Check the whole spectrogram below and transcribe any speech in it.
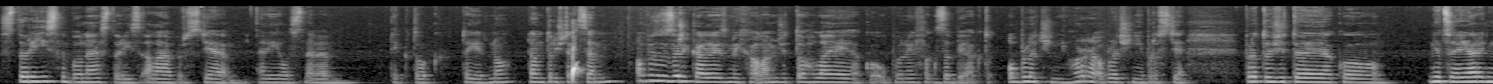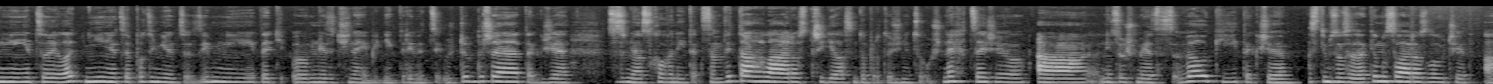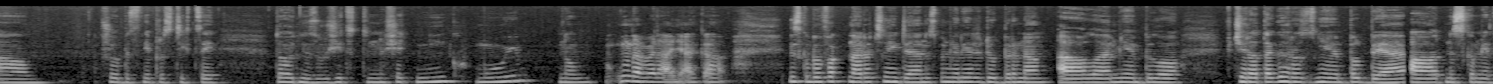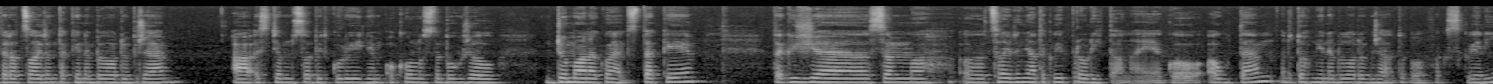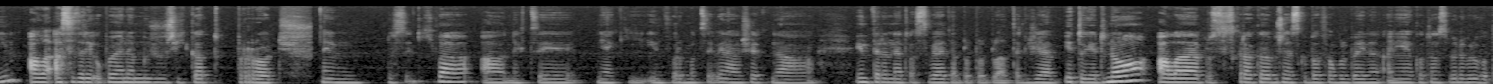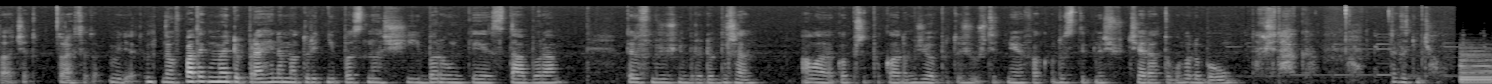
stories, nebo ne stories, ale prostě reels, nevím, TikTok, to je jedno, dám to když tak sem. A pak jsme si říkali s Michalem, že tohle je jako úplně fakt zabiják, to oblečení, horra oblečení prostě, protože to je jako něco je jarní, něco je letní, něco je podzimní, něco je zimní, teď uh, mě začínají být některé věci už dobře, takže co jsem měla schovaný, tak jsem vytáhla, rozstřídila jsem to, protože něco už nechce, že jo, a něco už mi je zase velký, takže s tím jsem se taky musela rozloučit a všeobecně prostě chci to hodně zúžit, ten šatník můj, no, unavená nějaká. Dneska byl fakt náročný den, jsme měli jít do Brna, ale mě bylo včera tak hrozně blbě a dneska mě teda celý den taky nebylo dobře a Estě musela být kvůli jedním okolnostem bohužel doma nakonec taky. Takže jsem uh, celý den měla takový prolítaný jako autem. Do toho mě nebylo dobře, to bylo fakt skvělý. Ale asi tady úplně nemůžu říkat proč. Nevím, kdo se dívá a nechci nějaký informace vynášet na internet a svět a blablabla, takže je to jedno, ale prostě zkrátka dobře, dneska byl fakt blbý den, ani jako tam sebe nebudu otáčet, to nechcete vidět. No v pátek máme do Prahy na maturitní post naší baronky z tábora, tak doufám, že už mě bude dobře, ale jako předpokládám, že jo, protože už teď mě je fakt dost než včera touhle dobou, takže tak, no, tak zatím čau.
